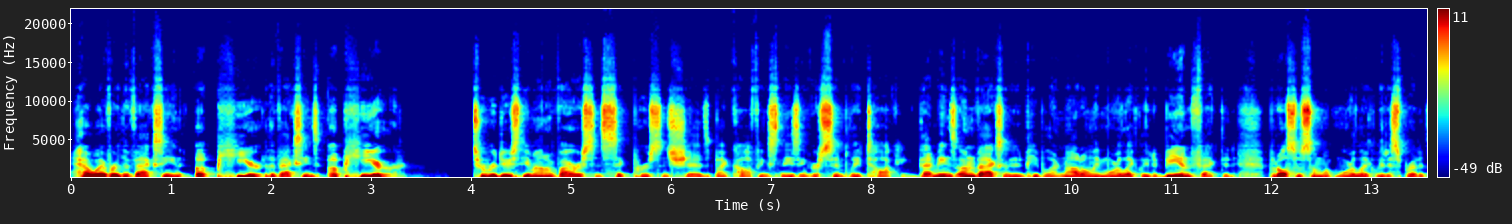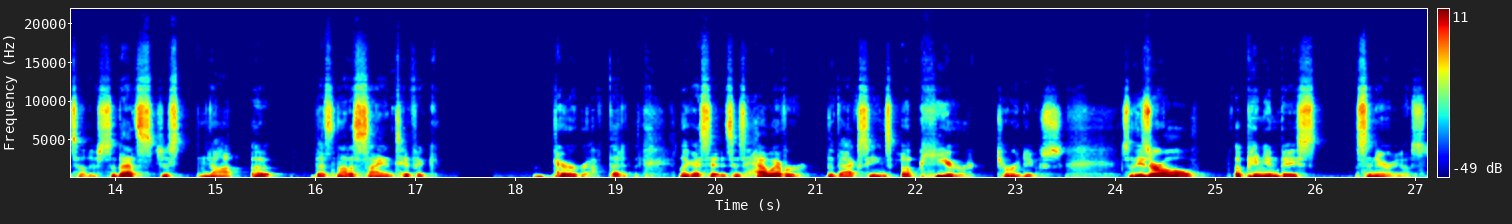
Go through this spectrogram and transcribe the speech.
however, the vaccine appear the vaccines appear to reduce the amount of virus in sick person sheds by coughing, sneezing, or simply talking. That means unvaccinated people are not only more likely to be infected, but also somewhat more likely to spread it to others. So that's just not a that's not a scientific paragraph. That, like I said, it says, however, the vaccines appear to reduce. So these are all opinion based scenarios.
